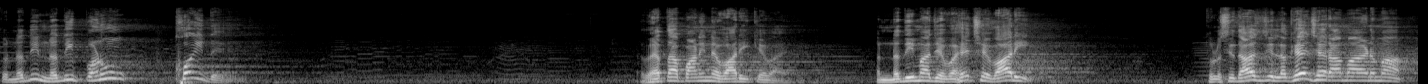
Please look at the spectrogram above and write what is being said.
તો નદી નદીપણું ખોઈ દે. વહેતા પાણીને વારી કહેવાય. અને નદીમાં જે વહે છે વારી, તુલસીદાસજી લખે છે રામાયણમાં,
